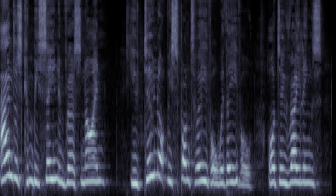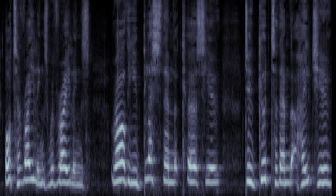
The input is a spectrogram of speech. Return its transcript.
And as can be seen in verse 9, you do not respond to evil with evil, or do railings, or to railings with railings. Rather, you bless them that curse you, do good to them that hate you,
